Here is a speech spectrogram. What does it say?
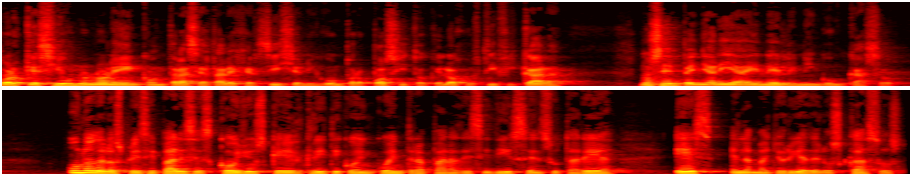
Porque si uno no le encontrase a tal ejercicio ningún propósito que lo justificara, no se empeñaría en él en ningún caso. Uno de los principales escollos que el crítico encuentra para decidirse en su tarea es, en la mayoría de los casos,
